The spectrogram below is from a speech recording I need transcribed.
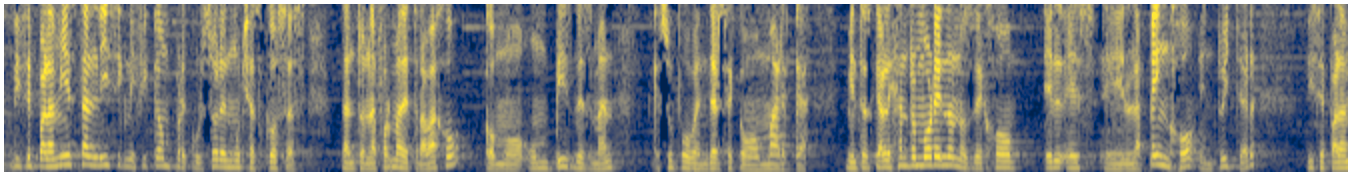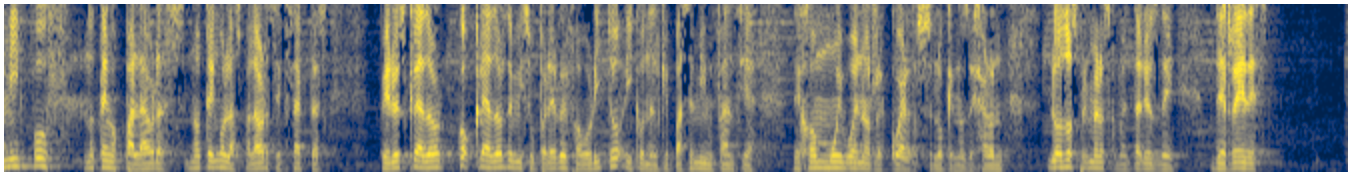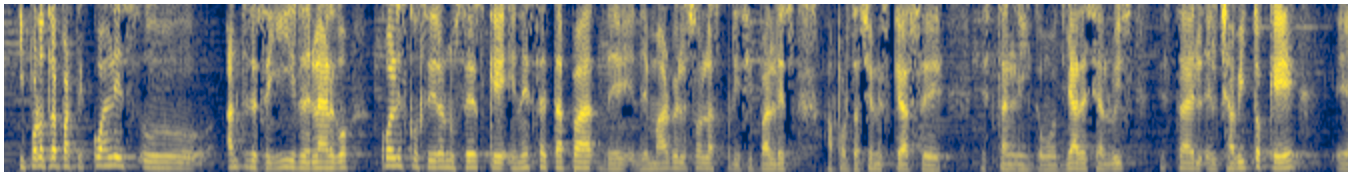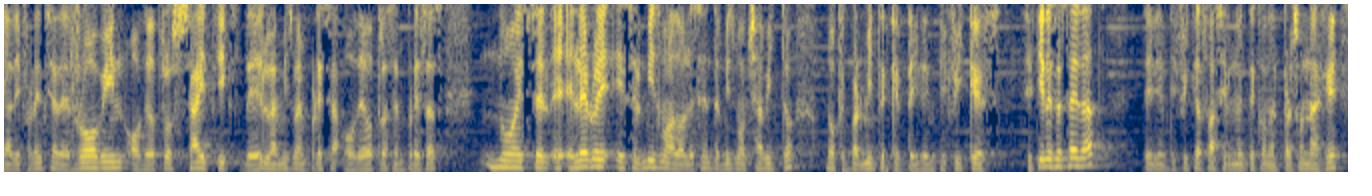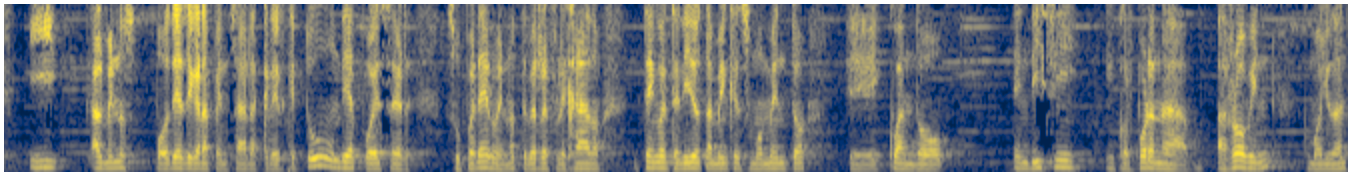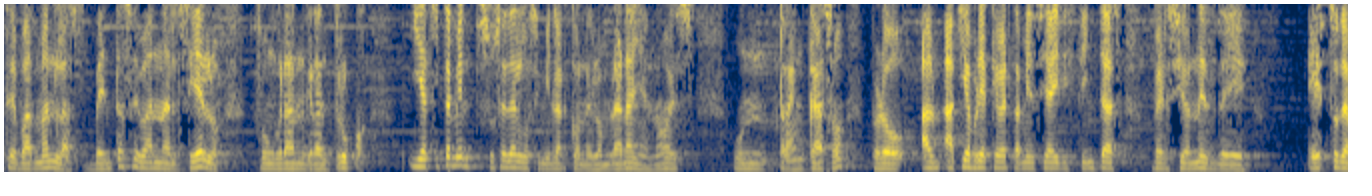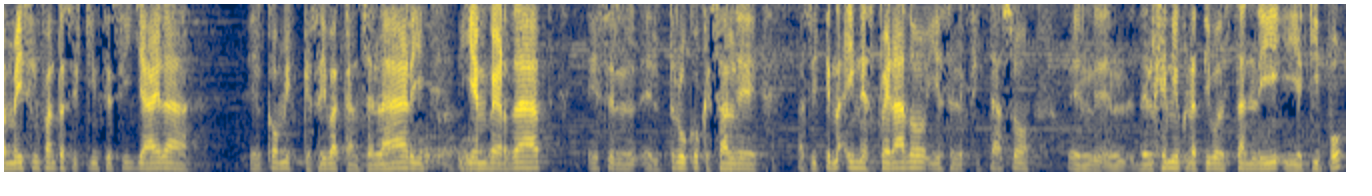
Dice, para mí Stan Lee significa un precursor en muchas cosas, tanto en la forma de trabajo como un businessman que supo venderse como marca. Mientras que Alejandro Moreno nos dejó, él es el apenjo en Twitter, dice, para mí, puff, no tengo palabras, no tengo las palabras exactas, pero es creador, co-creador de mi superhéroe favorito y con el que pasé mi infancia. Dejó muy buenos recuerdos, lo que nos dejaron los dos primeros comentarios de, de redes. Y por otra parte, ¿cuáles, uh, antes de seguir de largo, cuáles consideran ustedes que en esta etapa de, Marvel son las principales aportaciones que hace Stan Lee? Como ya decía Luis, está el, chavito que, eh, a diferencia de Robin o de otros sidekicks de la misma empresa o de otras empresas, no es el héroe es el mismo adolescente, el mismo chavito, lo que permite que te identifiques, si tienes esa edad, te identificas fácilmente con el personaje y al menos podrías llegar a pensar, a creer que tú un día puedes ser superhéroe, ¿no? Te ves reflejado. Tengo entendido también que en su momento, eh, cuando en DC incorporan a, a, Robin como ayudante de Batman, las ventas se van al cielo. Fue un gran, gran truco. Y aquí también sucede algo similar con el hombre araña, ¿no? Es un trancazo, pero aquí habría que ver también si hay distintas versiones de esto de Amazing Fantasy XV sí ya era el cómic que se iba a cancelar y, y en verdad es el, truco que sale así que inesperado y es el exitazo del genio creativo de Stan Lee y equipo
